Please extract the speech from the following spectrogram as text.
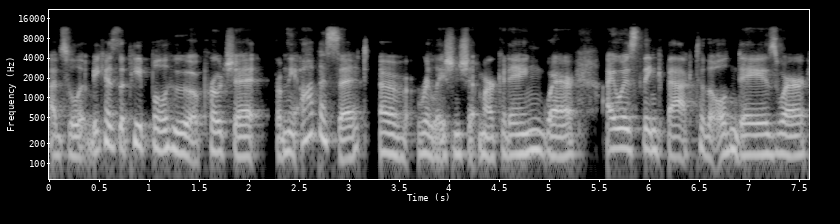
Absolutely. Because the people who approach it from the opposite of relationship marketing, where I always think back to the olden days where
